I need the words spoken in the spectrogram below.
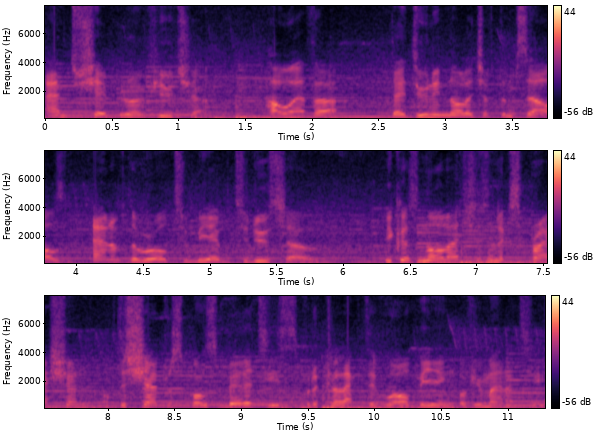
and to shape their own future. However, they do need knowledge of themselves and of the world to be able to do so. Because knowledge is an expression of the shared responsibilities for the collective well-being of humanity.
